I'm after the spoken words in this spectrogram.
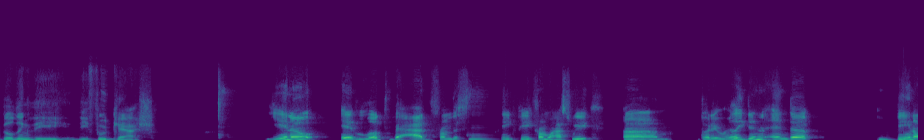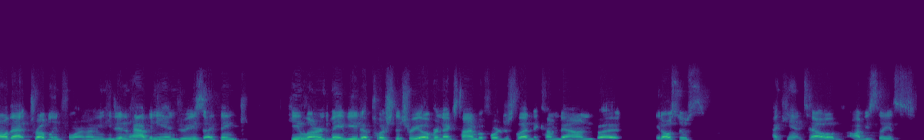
building the the food cache? You know, it looked bad from the sneak peek from last week, um, but it really didn't end up being all that troubling for him. I mean, he didn't have any injuries. I think he learned maybe to push the tree over next time before just letting it come down. But it also, I can't tell. Obviously, it's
